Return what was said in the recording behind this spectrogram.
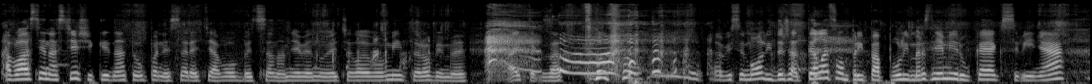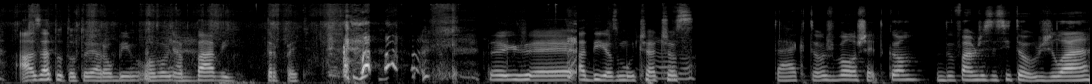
A vlastne nás teší, keď na to úplne serete a vôbec sa nám nevenujete, lebo my to robíme aj tak za to, aby sme mohli držať telefon pri papuli, mrzne mi ruka jak svinia a za to toto ja robím, lebo mňa baví trpeť. Takže adios muchachos. Tak, to už bolo všetko. Dúfam, že si si to užila,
